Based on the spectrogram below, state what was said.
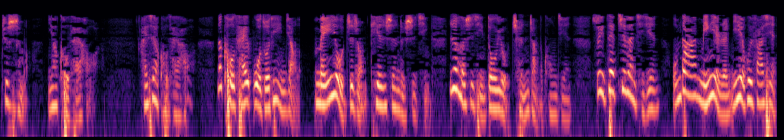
就是什么？你要口才好啊，还是要口才好？那口才，我昨天已经讲了，没有这种天生的事情，任何事情都有成长的空间。所以在这段期间。我们大家明眼人，你也会发现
